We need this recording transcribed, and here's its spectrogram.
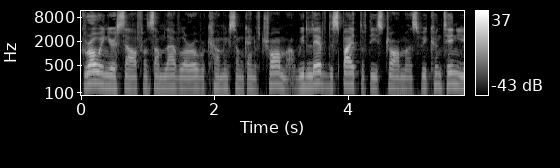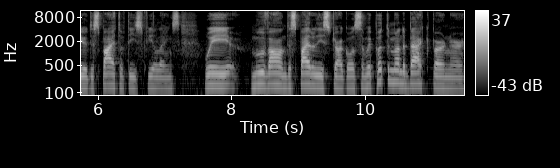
growing yourself on some level or overcoming some kind of trauma. We live despite of these traumas. We continue despite of these feelings. We move on despite of these struggles and we put them on the back burner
